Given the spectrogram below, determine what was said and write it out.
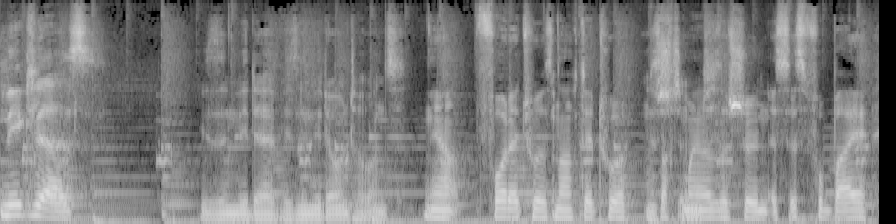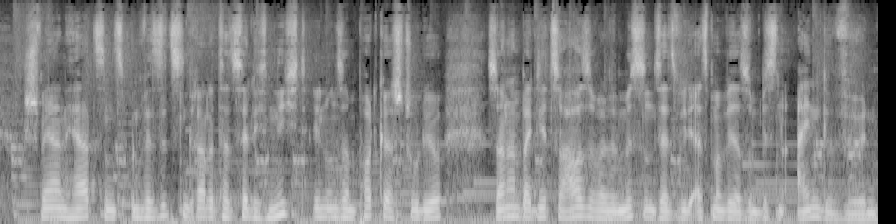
Niklas, wir sind wieder, wir sind wieder unter uns. Ja, vor der Tour ist nach der Tour. Das sagt man ja stimmt. so schön. Es ist vorbei, schweren Herzens. Und wir sitzen gerade tatsächlich nicht in unserem Podcast-Studio, sondern bei dir zu Hause, weil wir müssen uns jetzt wieder erstmal wieder so ein bisschen eingewöhnen.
